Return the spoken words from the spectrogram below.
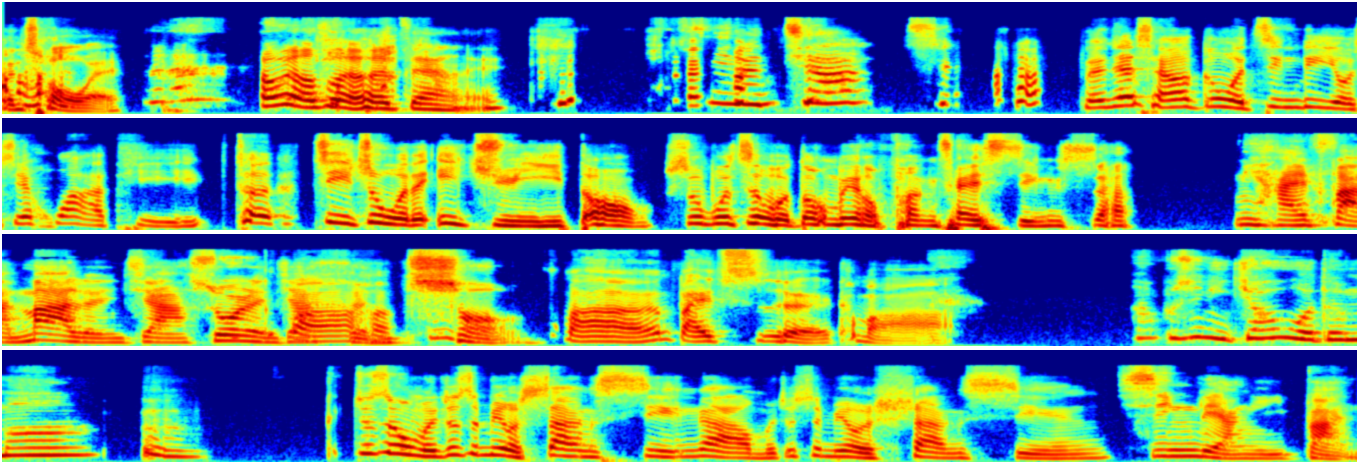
很丑哎、欸，我有时候也会这样哎、欸，人家人家想要跟我尽力有些话题，特记住我的一举一动，殊不知我都没有放在心上。你还反骂人家，说人家很丑，干嘛？很白痴哎、欸，干嘛？那 不是你教我的吗？嗯，就是我们就是没有上心啊，我们就是没有上心，心凉一半。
